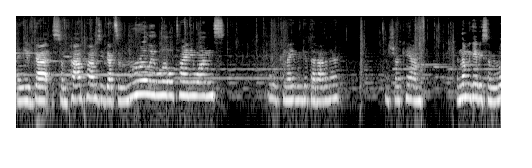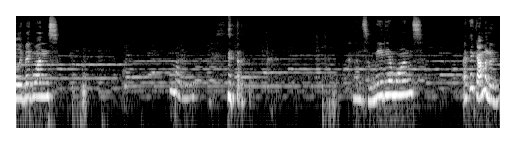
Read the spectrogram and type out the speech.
And you've got some pom-poms. You've got some really little tiny ones. Ooh, can I even get that out of there? I sure can. And then we gave you some really big ones. Mine. and then some medium ones. I think I'm gonna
